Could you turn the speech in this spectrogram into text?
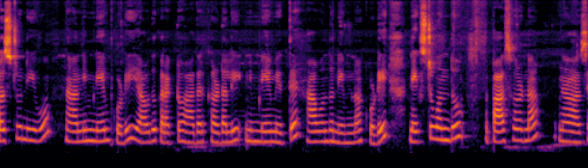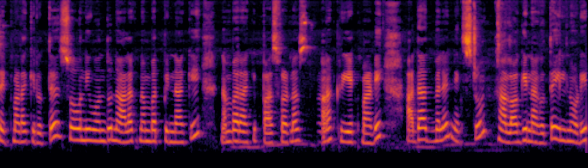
ಫಸ್ಟು ನೀವು ನಿಮ್ಮ ನೇಮ್ ಕೊಡಿ. ಯಾವುದು ಕರೆಕ್ಟು ಆಧಾರ್ ಕಾರ್ಡಲ್ಲಿ ನಿಮ್ಮ ನೇಮ್ ಇರುತ್ತೆ, ಆ ಒಂದು ನೇಮ್ನ ಕೊಡಿ. ನೆಕ್ಸ್ಟು ಒಂದು ಪಾಸ್ವರ್ಡನ್ನ ಸೆಟ್ ಮಾಡೋಕ್ಕಿರುತ್ತೆ. ಸೊ ನೀವೊಂದು ನಾಲ್ಕು ನಂಬರ್ ಪಿನ್ ಹಾಕಿ ನಂಬರ್ ಹಾಕಿ ಪಾಸ್ವರ್ಡನ್ನ ಕ್ರಿಯೇಟ್ ಮಾಡಿ. ಅದಾದಮೇಲೆ ನೆಕ್ಸ್ಟು ಲಾಗಿನ್ ಆಗುತ್ತೆ. ಇಲ್ಲಿ ನೋಡಿ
